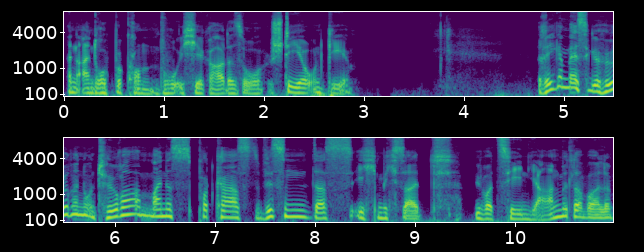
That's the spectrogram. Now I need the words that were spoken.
einen Eindruck bekommen, wo ich hier gerade so stehe und gehe. Regelmäßige Hörerinnen und Hörer meines Podcasts wissen, dass ich mich seit über zehn Jahren mittlerweile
